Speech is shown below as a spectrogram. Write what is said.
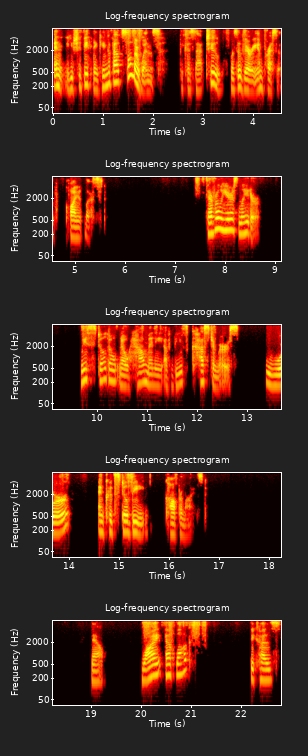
And you should be thinking about SolarWinds because that too was a very impressive client list. Several years later, we still don't know how many of these customers were and could still be compromised. Now, why Evlog? Because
